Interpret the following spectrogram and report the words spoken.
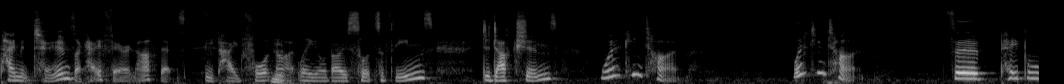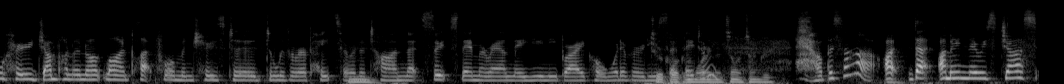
payment terms. Okay, fair enough. That's be paid fortnightly or those sorts of things. Deductions, working time. Working time for people who jump on an online platform and choose to deliver a pizza at a mm. time that suits them around their uni break or whatever it Two is that they're the doing. How bizarre! I, that I mean, there is just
